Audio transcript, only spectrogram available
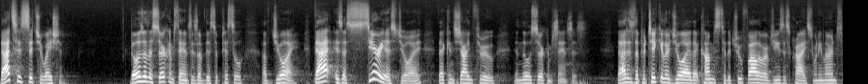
That's his situation. Those are the circumstances of this epistle of joy. That is a serious joy that can shine through in those circumstances. That is the particular joy that comes to the true follower of Jesus Christ when he learns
